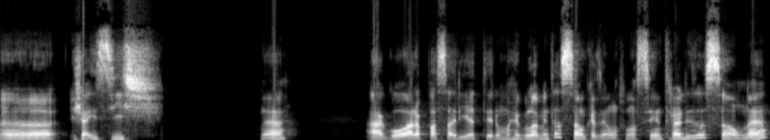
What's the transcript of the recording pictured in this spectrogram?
Uh, já existe, né? Agora passaria a ter uma regulamentação, quer dizer, uma centralização, né?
